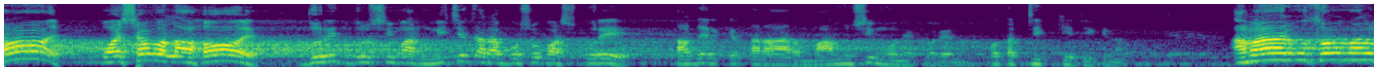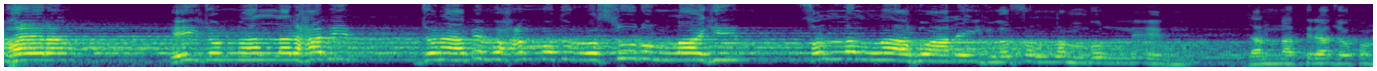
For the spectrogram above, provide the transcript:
হয়, পয়সাওয়ালা হয়, দরিদ্র সীমার নিচে যারা বসবাস করে, তাদেরকে তারা আর মানুষই মনে করে না, কথা ঠিক কি, ঠিক না। আমার মুসলমান ভাইয়েরা, এই জন্য আল্লাহর হাবিব জনাবে মোহাম্মদুর রসুল্লাহ সাল্লাল্লাহু আলাইহি ওয়াসাল্লাম বললেন, জান্নাতীরা যখন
